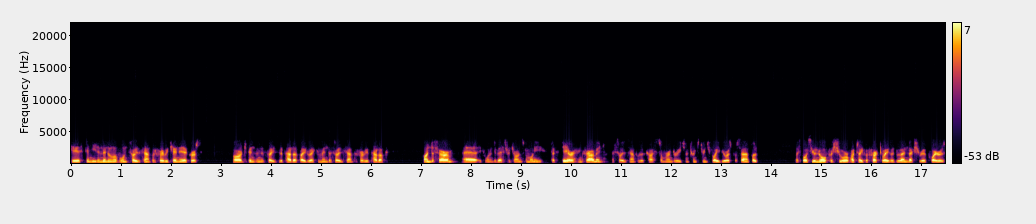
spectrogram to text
case, they need a minimum of one soil sample for every 10 acres, or depends on the size of the paddock. I'd recommend a soil sample for every paddock on the farm. Uh, it's one of the best returns for money that's there in farming. A soil sample will cost somewhere in the region of 20 25 euros per sample. I suppose you'll know for sure what type of fertiliser the land actually requires.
